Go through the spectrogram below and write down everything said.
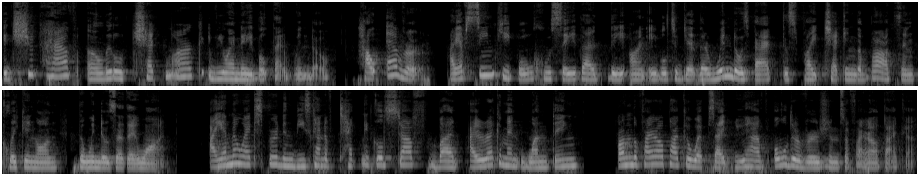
It should have a little check mark if you enable that window. However, I have seen people who say that they aren't able to get their windows back despite checking the box and clicking on the windows that they want. I am no expert in these kind of technical stuff, but I recommend one thing. On the Fire Alpaca website, you have older versions of Fire Alpaca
